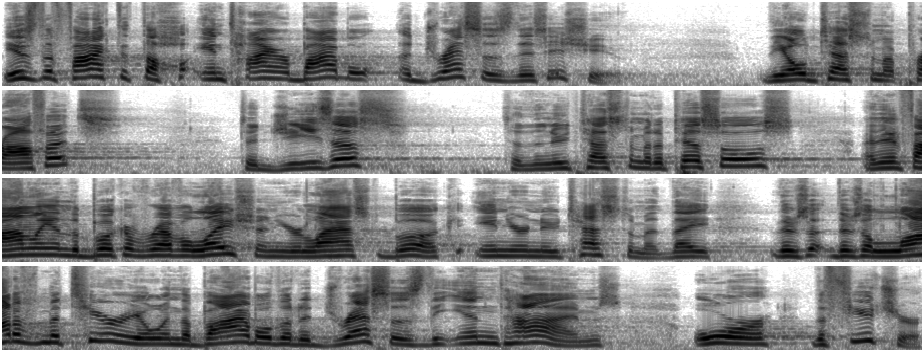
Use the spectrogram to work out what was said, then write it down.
is the fact that the entire Bible addresses this issue. The Old Testament prophets, to Jesus, to the New Testament epistles, and then finally in the book of Revelation, your last book in your New Testament. They, there's, a, there's a lot of material in the Bible that addresses the end times or the future.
